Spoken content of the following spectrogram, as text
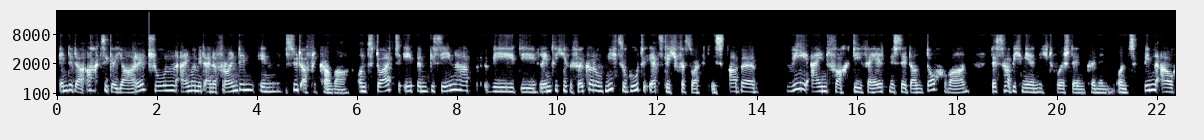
Ende der 80er Jahre schon einmal mit einer Freundin in Südafrika war und dort eben gesehen habe, wie die ländliche Bevölkerung nicht so gut ärztlich versorgt ist. Aber wie einfach die Verhältnisse dann doch waren, das habe ich mir nicht vorstellen können und bin auch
